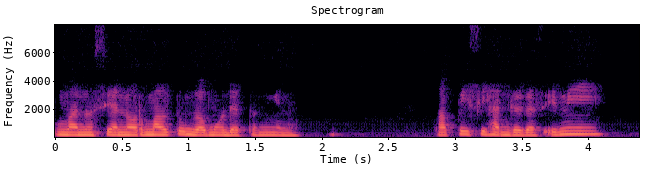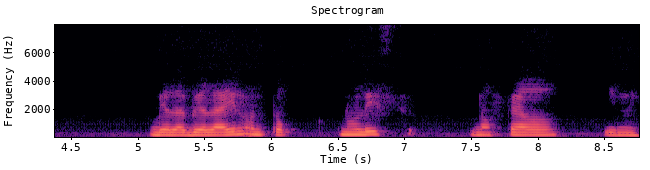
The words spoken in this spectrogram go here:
manusia normal tuh nggak mau datengin. Tapi si Han Gagas ini bela-belain untuk nulis novel ini.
